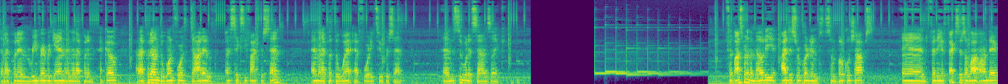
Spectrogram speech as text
Then I put in reverb again, and then I put in echo. And I put on the 1 4th dotted with a 65%, and then I put the wet at 42%. And this is what it sounds like. For the last part of the melody, I just recorded some vocal chops. And for the effects, there's a lot on there.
